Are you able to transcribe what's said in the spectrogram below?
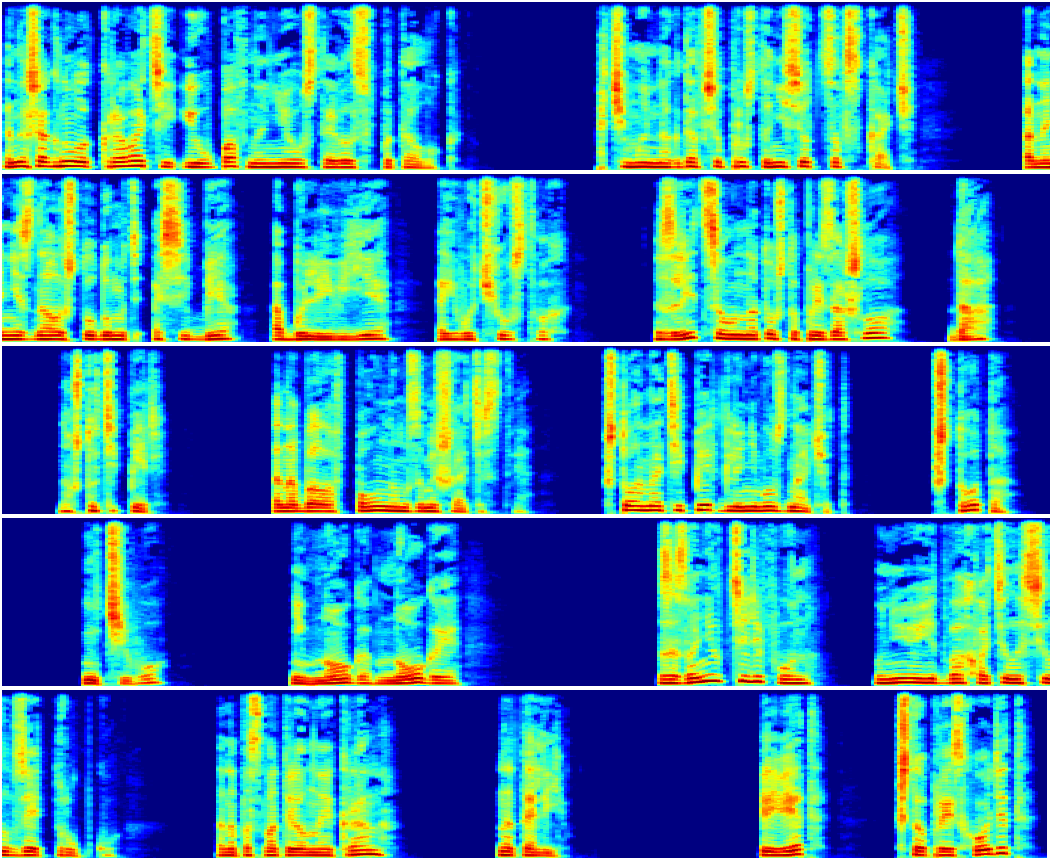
Она шагнула к кровати и, упав на нее, уставилась в потолок. Почему иногда все просто несется вскачь? Она не знала, что думать о себе, об Оливье, о его чувствах. Злится он на то, что произошло? Да. Но что теперь? Она была в полном замешательстве. Что она теперь для него значит? Что-то? Ничего? Немного, многое. Зазвонил телефон. У нее едва хватило сил взять трубку. Она посмотрела на экран. Натали. «Привет. Что происходит?»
